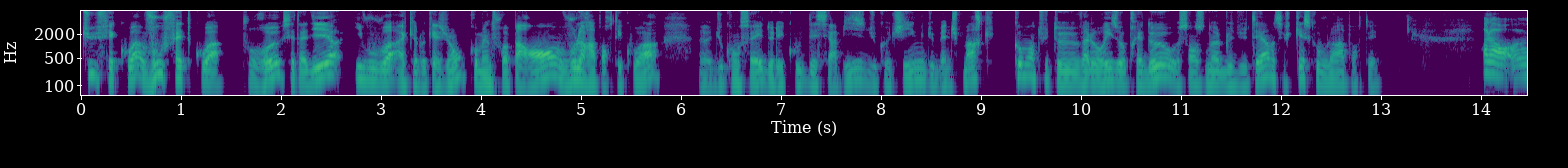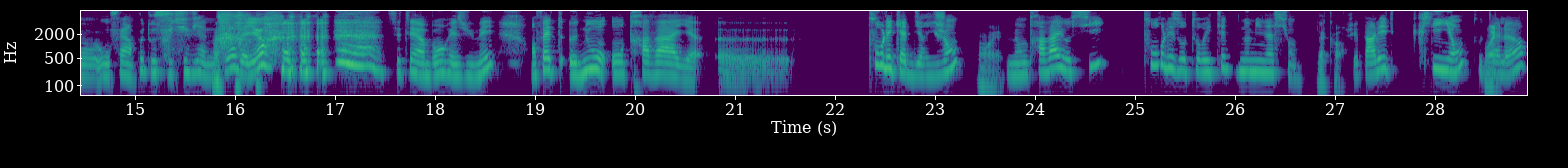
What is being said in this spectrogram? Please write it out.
tu fais quoi? Vous faites quoi pour eux? C'est-à-dire, ils vous voient à quelle occasion? Combien de fois par an? Vous leur apportez quoi? Euh, Du conseil, de l'écoute, des services, du coaching, du benchmark. Comment tu te valorises auprès d'eux au sens noble du terme? Qu'est-ce que vous leur apportez? Alors, euh, on fait un peu tout ce que tu viens de dire d'ailleurs. C'était un bon résumé. En fait, euh, nous, on travaille euh, pour les cadres dirigeants, Ouais, mais on travaille aussi pour les autorités de nomination. d'accord. J'ai parlé de clients tout Ouais. à l'heure,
